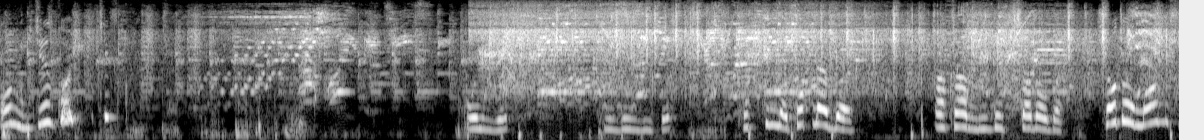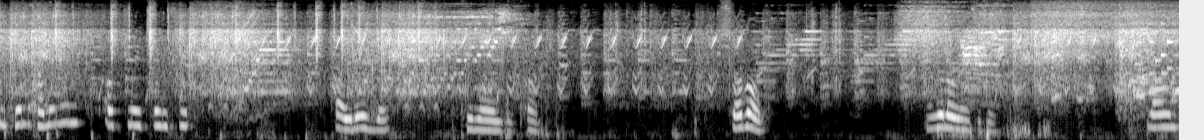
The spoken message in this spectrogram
Oğlum yiyeceğiz gol yiyeceğiz. Gol yiyeceğiz. Yüzde yüz yiyeceğiz. Top kimde? Top nerede? Ah tamam yüzde Shadow'da. Shadow mal mısın? Kendi kalemi atmaya çalışıyor. Hayır olacağım. Kim oldu? Tamam. Shadow. Güzel oynatacak. Lan.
